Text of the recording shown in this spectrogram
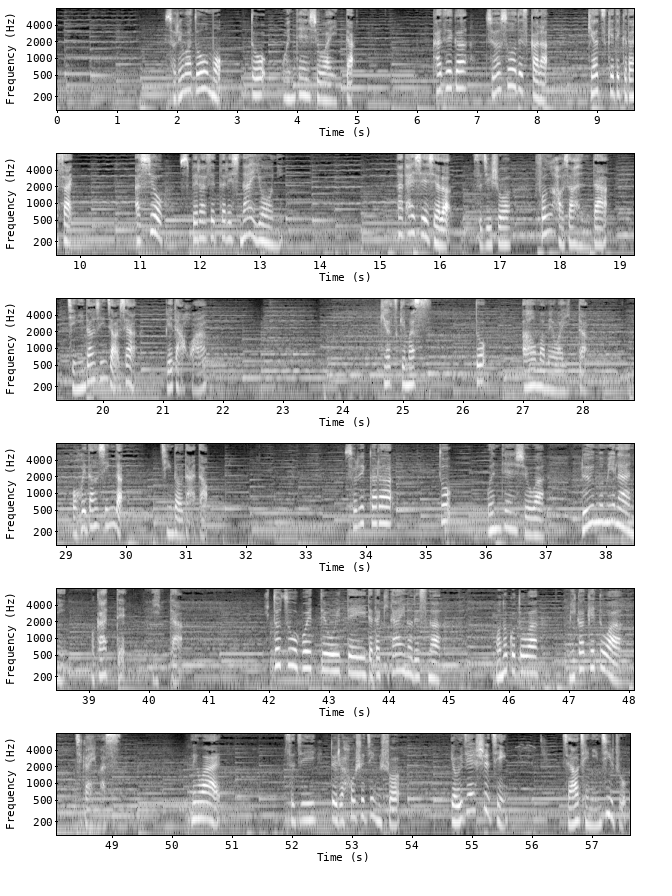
それはどうも、と運転手は言った。風が強そうですから気をつけてください。足を滑らせたりしないように。那太谢谢了，司机说，风好像很大，请您当心脚下，别打滑。 気をつけます。と青豆は言った。 我会当心的。青豆答道。それからと運転手はルームミラーに向かって言った。一つ覚えておいていただきたいのですが、物事は見かけとは違います。另外，司机对着后视镜说：“有一件事情，想要请您记住，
